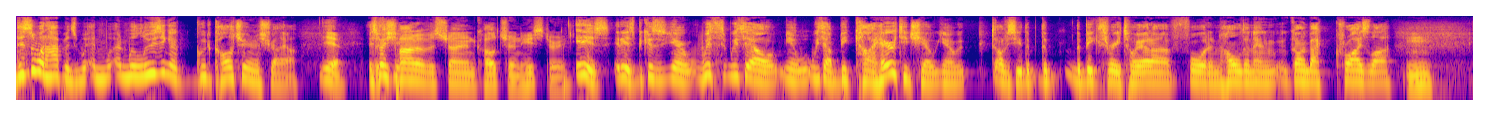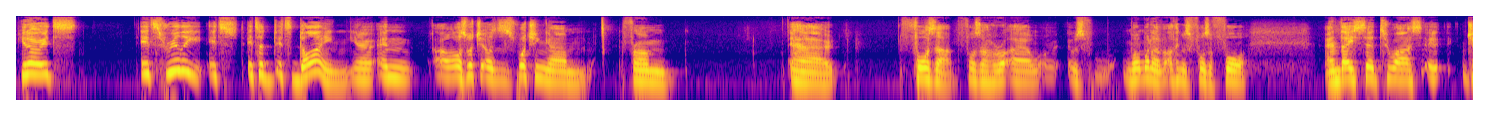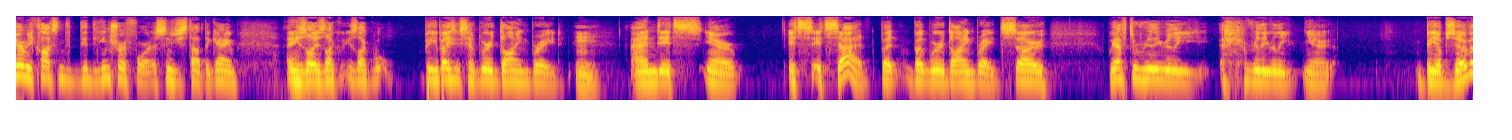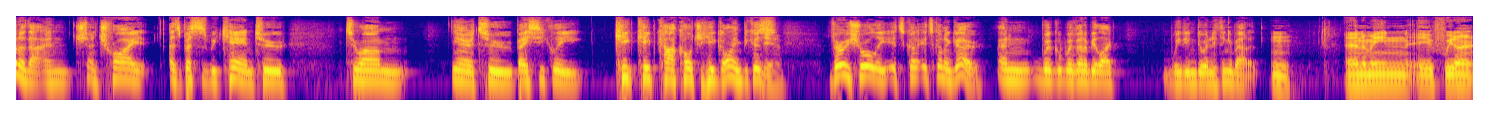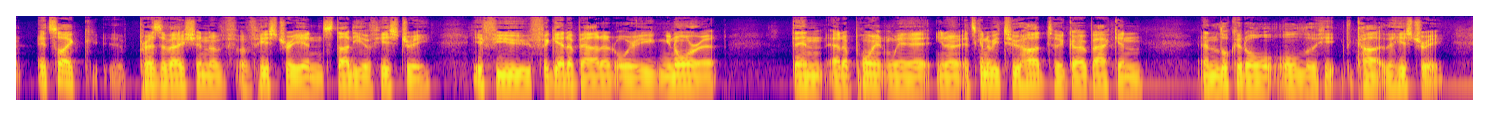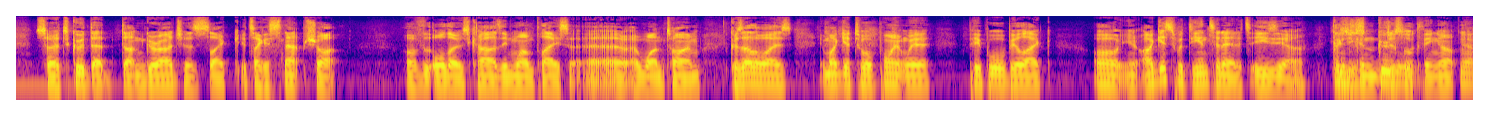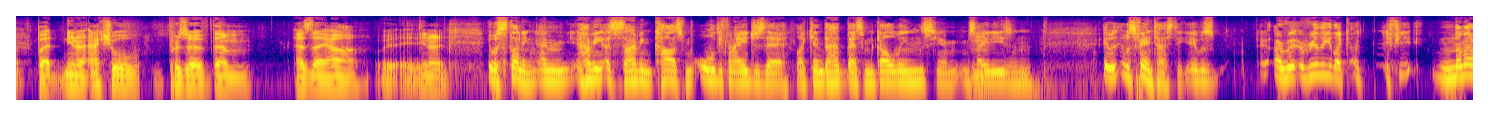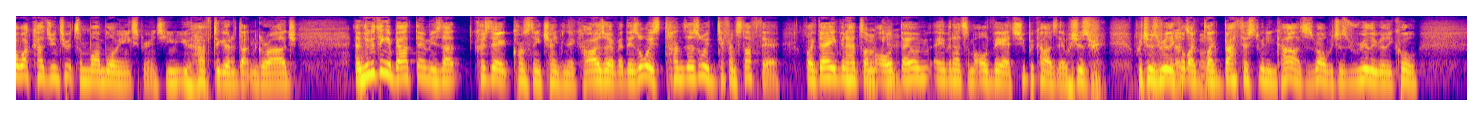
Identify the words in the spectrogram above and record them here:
this is what happens, and, and we're losing a good culture in Australia. Yeah. Especially- it's part of Australian culture and history. It is. It is because you know with with our you know with our big car heritage here, you know obviously the the, the big three Toyota, Ford, and Holden, and going back Chrysler. You know it's it's really it's it's a it's dying. You know, and I was watching I was watching um from uh Forza Forza uh, it was one one of I think it was Forza Four. And they said to us, it, Jeremy Clarkson did, did the intro for it as soon as you start the game, and he's like, he's like, he's like, well, he basically said we're a dying breed, mm. and it's you know, it's it's sad, but but we're a dying breed. So we have to really, really, really, really, you know, be observant of that and and try as best as we can to to um you know to basically keep keep car culture here going because Yeah. very shortly it's gonna it's going to go and we're we're going to be like we didn't do anything about it. Mm. And I mean, if we don't, it's like preservation of, of history and study of history. If you forget about it or you ignore it, then at a point where you know it's going to be too hard to go back and and look at all all the the, the history. So it's good that Dutton Garage has like it's like a snapshot of all those cars in one place at, at, one time. Because otherwise, it might get to a point where people will be like, "Oh, you know, I guess with the internet it's easier because you can Google just look it. thing up." Yeah. But you know, actual preserve them as they are. You know, It was stunning and having as having cars from all different ages there. Like and they had, they had some Gullwings, you know, Mercedes, mm. and it was it was fantastic. It was. a really like a, if you no matter what cars you're into, it's a mind blowing experience. You you have to go to Dutton Garage, and the good thing about them is that because they're constantly changing their cars over, there's always tons. There's always different stuff there. Like they even had some Okay. old. They even had some old V8 supercars there, which was which was really cool. Like cool. like Bathurst winning cars as well, which was really really cool.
